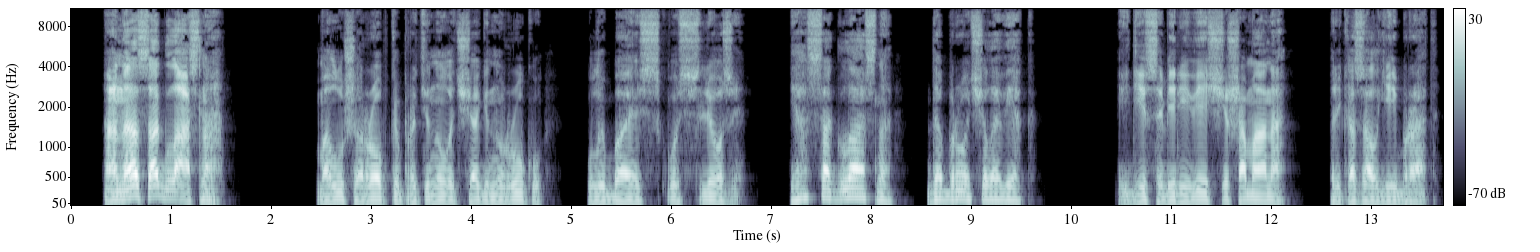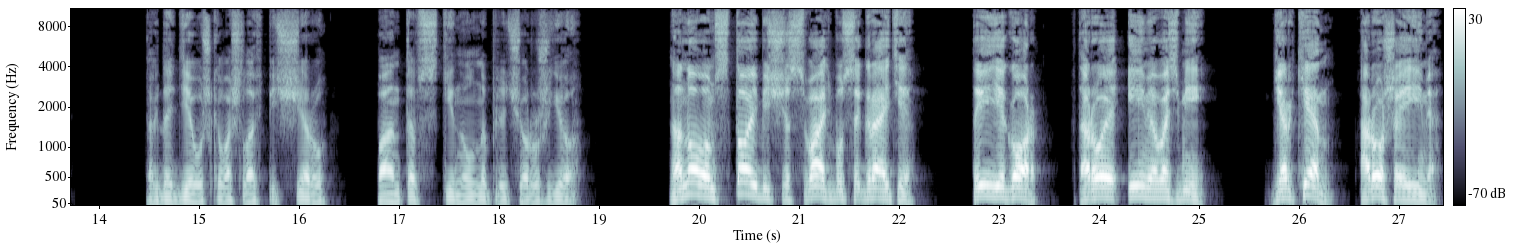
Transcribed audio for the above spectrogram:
— Она согласна. Малуша робко протянула Чагину руку, улыбаясь сквозь слезы. — Я согласна, добро человек. — Иди собери вещи шамана, — приказал ей брат. Когда девушка вошла в пещеру, Пантов скинул на плечо ружье. — На новом стойбище свадьбу сыграйте! Ты, Егор, второе имя возьми. Геркен — хорошее имя,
